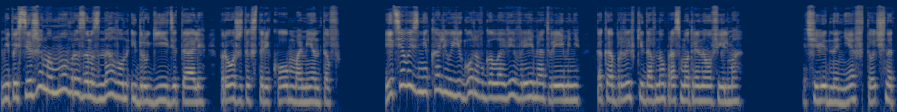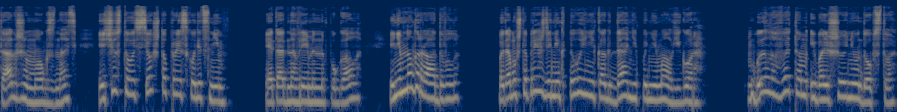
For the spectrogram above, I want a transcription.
Непостижимым образом знал он и другие детали прожитых стариком моментов, и те возникали у Егора в голове время от времени, как обрывки давно просмотренного фильма. Очевидно, Нев точно так же мог знать и чувствовать все, что происходит с ним. Это одновременно пугало и немного радовало, потому что прежде никто и никогда не понимал Егора. Было в этом и большое неудобство.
